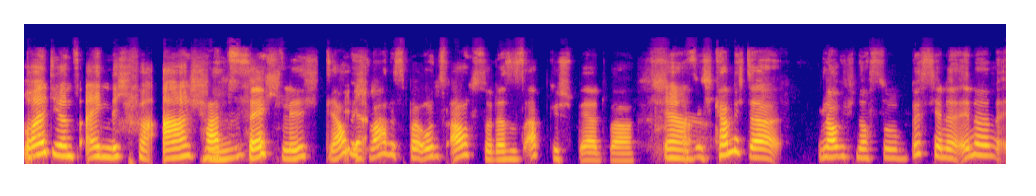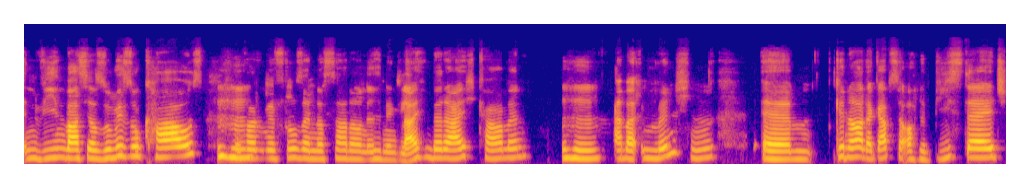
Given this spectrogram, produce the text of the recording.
wollt ihr uns eigentlich verarschen? Tatsächlich, glaube ich, Ja. war das bei uns auch so, dass es abgesperrt war. Ja. Also ich kann mich da, glaube ich, noch so ein bisschen erinnern. In Wien war es ja sowieso Chaos. Da Mhm. konnten wir froh sein, dass Sarah und ich in den gleichen Bereich kamen. Mhm. Aber in München, ähm, genau, da gab es ja auch eine B-Stage.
